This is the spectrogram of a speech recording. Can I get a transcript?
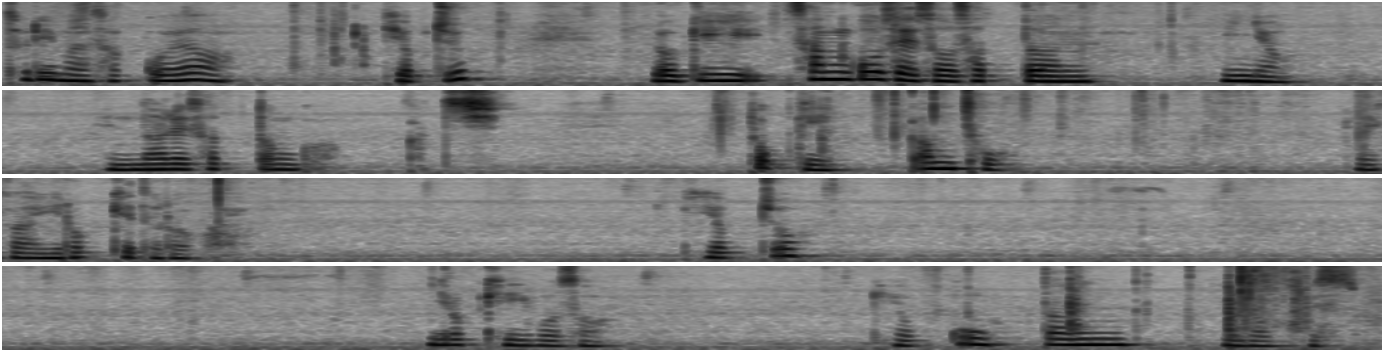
트리만 샀고요. 귀엽죠? 여기 산 곳에서 샀던 인형. 옛날에 샀던 거 같이. 토끼, 깜토. 얘가 이렇게 들어가요. 귀엽죠? 이렇게 입어서 귀엽고 다른 얘가 보겠습니다.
